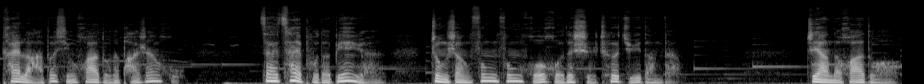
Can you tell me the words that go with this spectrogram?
开喇叭形花朵的爬山虎，在菜圃的边缘种上风风火火的矢车菊等等。这样的花朵。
